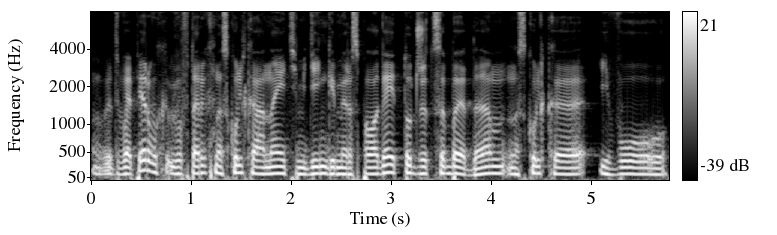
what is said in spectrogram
Это, во-первых. Во-вторых, насколько она этими деньгами располагает тот же ЦБ, да? Насколько его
